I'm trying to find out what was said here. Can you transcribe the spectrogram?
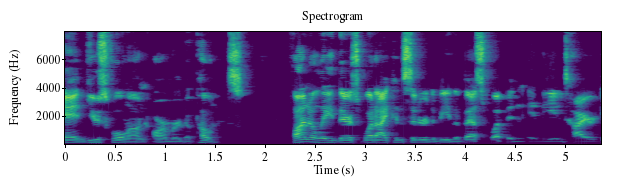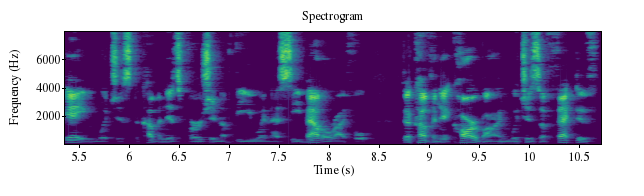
and useful on armored opponents. Finally, there's what I consider to be the best weapon in the entire game, which is the Covenant's version of the UNSC battle rifle, the Covenant Carbine, which is effective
